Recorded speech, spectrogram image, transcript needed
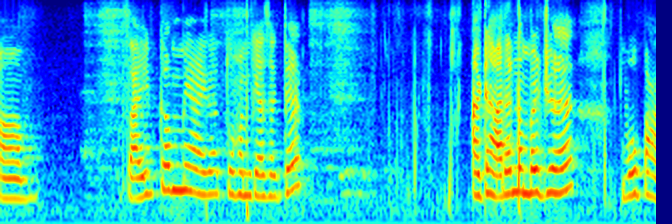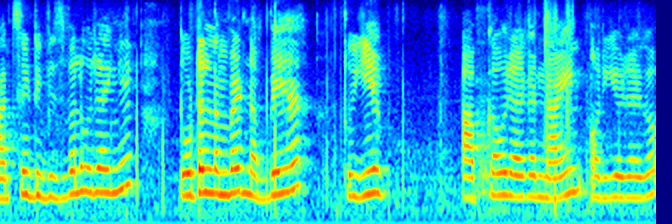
फाइव कम में आएगा तो हम कह सकते हैं, अठारह नंबर जो है, वो पाँच से डिविजिबल हो जाएँगे। टोटल नंबर नब्बे है तो ये आपका हो जाएगा नाइन और ये हो जाएगा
